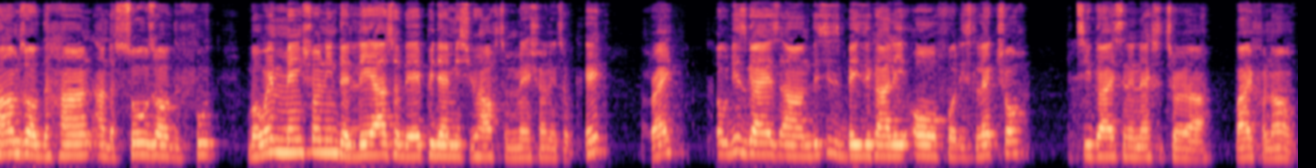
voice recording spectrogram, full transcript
palms of the hand and the soles of the foot. But when mentioning the layers of the epidermis, you have to mention it, okay? All right. So these guys, um, this is basically all for this lecture. See you guys in the next tutorial. Bye for now.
